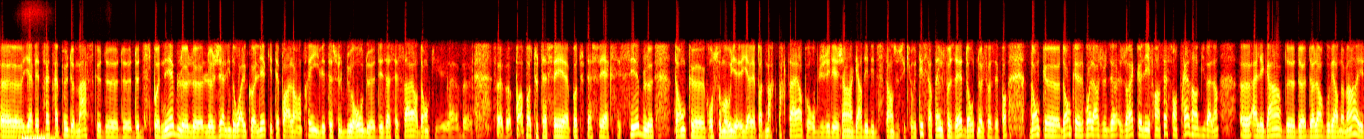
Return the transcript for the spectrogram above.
Il y avait très très peu de masques de, de, de disponibles. Le, le gel hydroalcoolique qui n'était pas à l'entrée, il était sur le bureau de, des assesseurs, donc euh, pas, tout à fait pas tout à fait accessible. Donc, euh, grosso modo, il n'y avait pas de marque par terre pour obliger les gens à garder des distances de sécurité. Certains le faisaient, d'autres ne le faisaient pas. Donc, euh, donc voilà, je, dirais, que les Français sont très ambivalents à l'égard de, leur gouvernement et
